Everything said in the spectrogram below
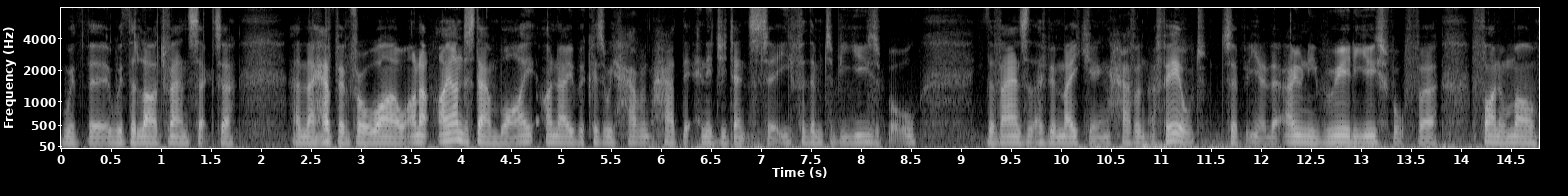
with the with the large van sector and they have been for a while. And I understand why. I know because we haven't had the energy density for them to be usable. The vans that they've been making haven't appealed to you know they're only really useful for final mile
